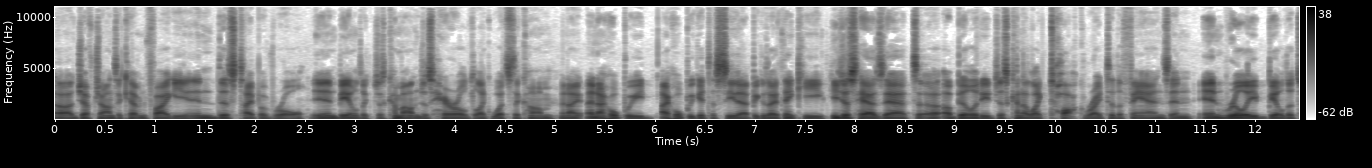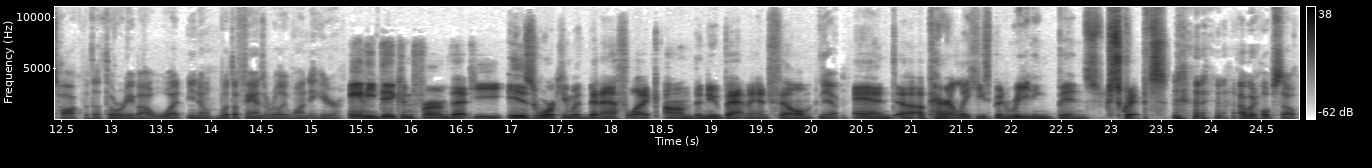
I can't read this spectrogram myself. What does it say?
uh, Geoff Johns to Kevin Feige in this type of role, in being able to just come out and just herald like what's to come. And I and I hope we I hope we get to see that because I think he he just has that uh, ability to just kind of like talk right to the fans and and really be able to talk with authority about what you know what the fans are really wanting to hear. And he did confirm that he is working with Ben Affleck on the new Batman film. Yep. And uh, apparently he's been reading Ben's scripts. I would hope so.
